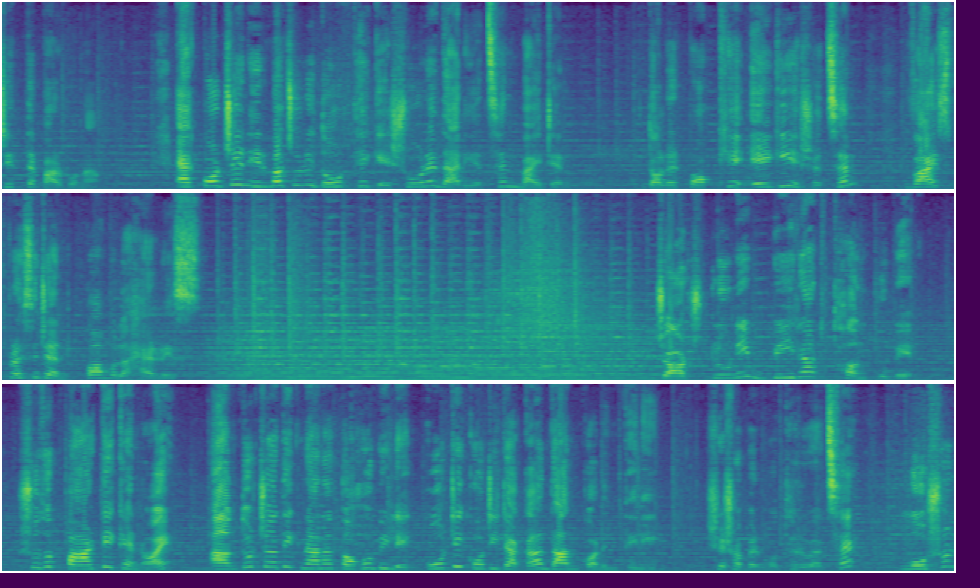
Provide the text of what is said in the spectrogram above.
জিততে পারব না। এক পর্যায়ে নির্বাচনী দৌড় থেকে সরে দাঁড়িয়েছেন বাইডেন। দলের পক্ষে এগিয়ে এসেছেন vice president Kamala Harris. George Clooney বিরাট ধনকুবের শুধু পার্টিকে নয়, আন্তর্জাতিক নানা তহবিলে কোটি কোটি টাকা দান করেন তিনি। সেসবের মধ্যে রয়েছে motion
